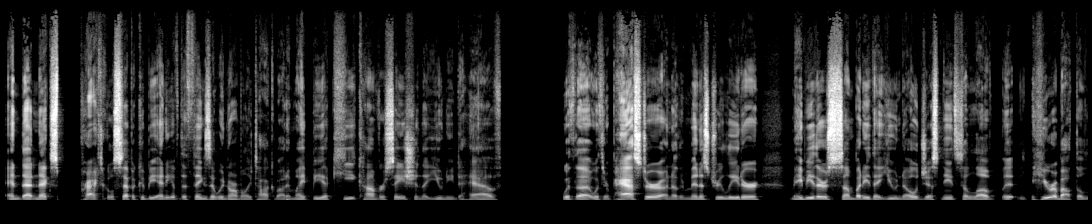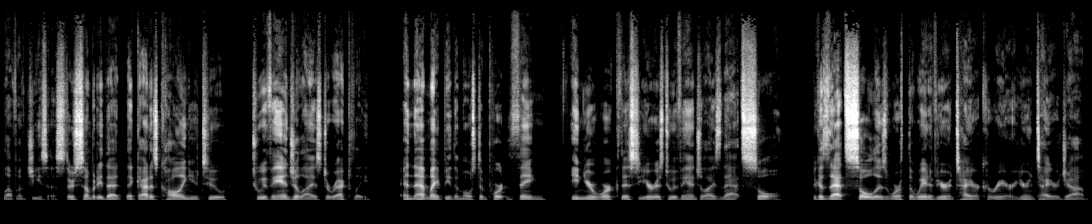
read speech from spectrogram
And that next practical step it could be any of the things that we normally talk about. It might be a key conversation that you need to have with uh, with your pastor, another ministry leader. Maybe there's somebody that you know just needs to love eh, hear about the love of Jesus. There's somebody that that God is calling you to to evangelize directly. And that might be the most important thing in your work this year is to evangelize that soul because that soul is worth the weight of your entire career, your entire job.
